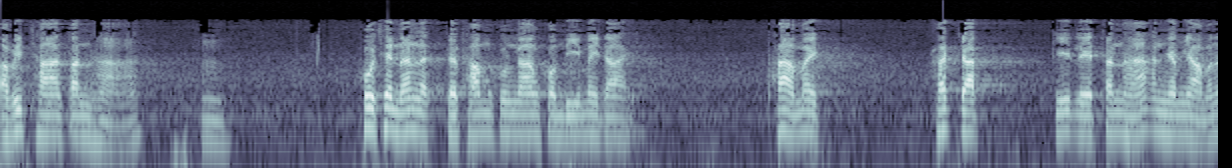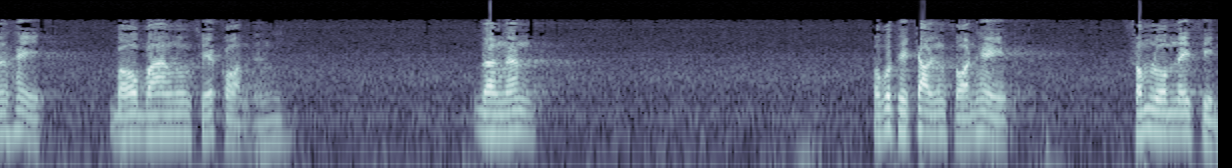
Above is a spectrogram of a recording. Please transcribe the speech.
อวิชชาตันหาผู้เช่นนั้นแหละจะทำคุณงามความดีไม่ได้ ถ้าไม่ขจัดกิเลสตัณหา อันยำหยาบนั้นให้เบาบางลงเสียก่อนอย่างนี้ดังนั้น พ ระพุทธเจ้ายังสอนให้สมรวมในศีล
